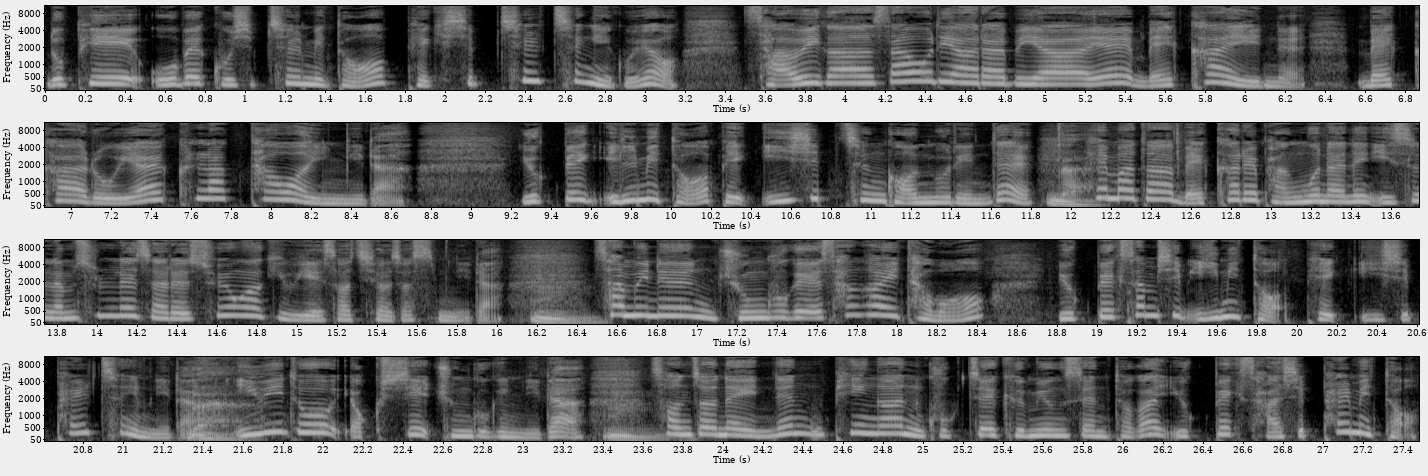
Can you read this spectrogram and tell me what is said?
높이 597m 117층이고요. 4위가 사우디아라비아의 메카에 있는 메카 로얄 클락 타워입니다. 601m 120층 건물인데 네. 해마다 메카를 방문하는 이슬람 순례자를 수용하기 위해서 지어졌습니다. 음. 3위는 중국의 상하이 타워 632m 128층입니다. 네. 2위도 역시 중국입니다. 음. 선전에 있는 핑안 국제금융센터가 648m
